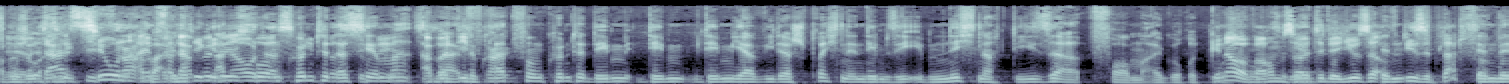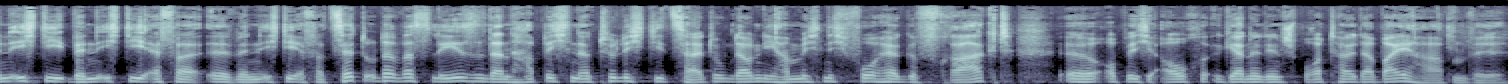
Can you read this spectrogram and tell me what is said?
aber so äh, Restriktionen aber einfach dir genau das könnte das willst. machen, aber Aber die Plattform könnte dem, dem, dem ja widersprechen, indem sie eben nicht nach dieser Form Algorithmus Genau, warum sollte der User auf Denn- diese Plattform? Denn wenn ich die, wenn ich die, FA, äh, wenn ich die FAZ oder was lese, dann habe ich natürlich die Zeitung da und die haben mich nicht vorher gefragt, äh, ob ich auch gerne den Sportteil dabei haben will.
